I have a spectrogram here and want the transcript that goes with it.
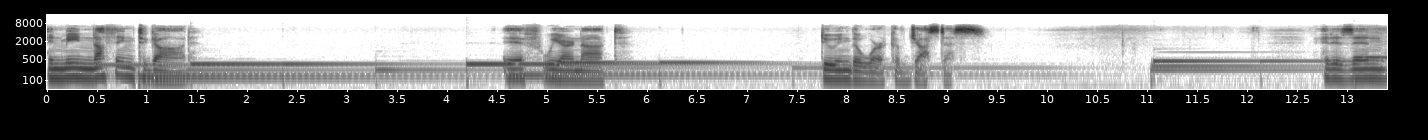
and mean nothing to God if we are not doing the work of justice. It is in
